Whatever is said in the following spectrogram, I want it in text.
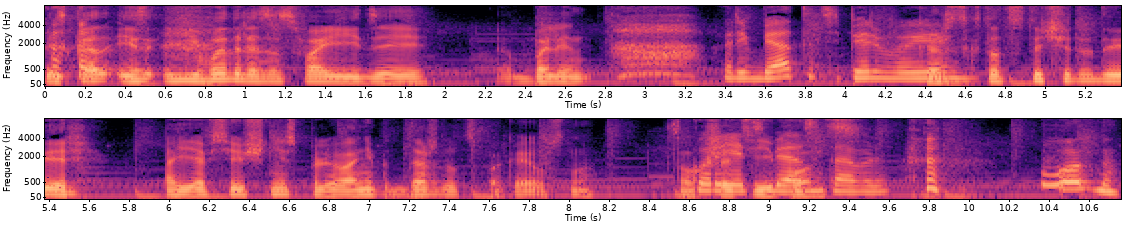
и, выдали за свои идеи. Блин, Ребята, теперь вы... кажется, кто-то стучит в дверь. А я все еще не сплю. Они дождутся, пока я усну. Скоро я тебя японцы. оставлю. Ладно.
